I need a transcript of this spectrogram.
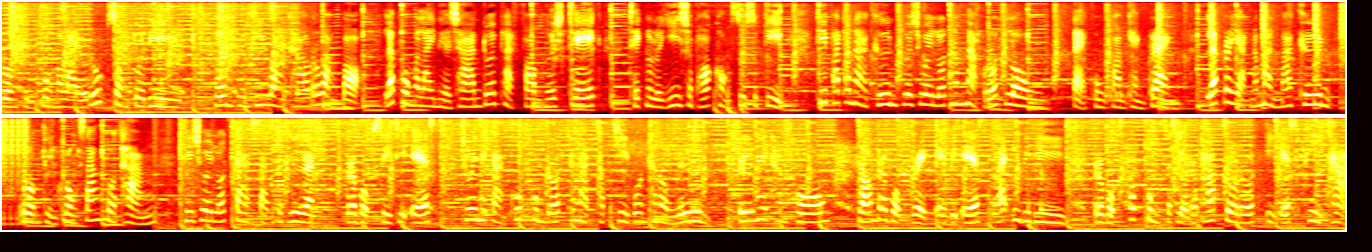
รวมถึงพวงมาลัยรูปทรงตัวดี เพิ่มพื้นที่วางเท้าระหว่างเบาะและพวงมาลัยเหนือชั้นด้วยแพลตฟอร์ม h e r s t e c h เทคโนโลยีเฉพาะของ Suzuki ที่พัฒนาขึ้นเพื่อช่วยลดน้ำหนักลดลง แต่คงความแข็งแกร่ง และประหยัดน้ำมันมากขึ้น รวมถึงโครงสร้างตัวถัง ที่ช่วยลดการสั่นสะเทือน ระบบ CTS ช่วยในการควบคุมรถขนาดขับขี่บนถนนลื่น หรือในทางโค้ง พร้อมระบบเบรก ABS และ EBD ระบบควบคุมเสถียรภาพตัวรถ ESP ค่ะ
